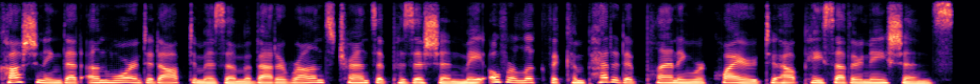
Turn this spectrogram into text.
cautioning that unwarranted optimism about Iran's transit position may overlook the competitive planning required to outpace other nations.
